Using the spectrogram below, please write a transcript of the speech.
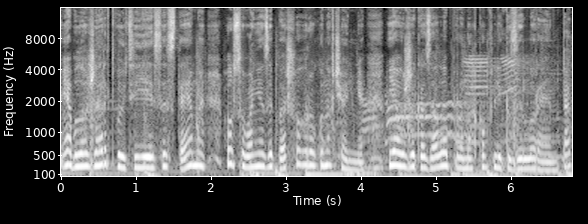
Я була жертвою цієї системи голосування за першого року навчання. Я вже казала про наш конфлікт з Лорен, так?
